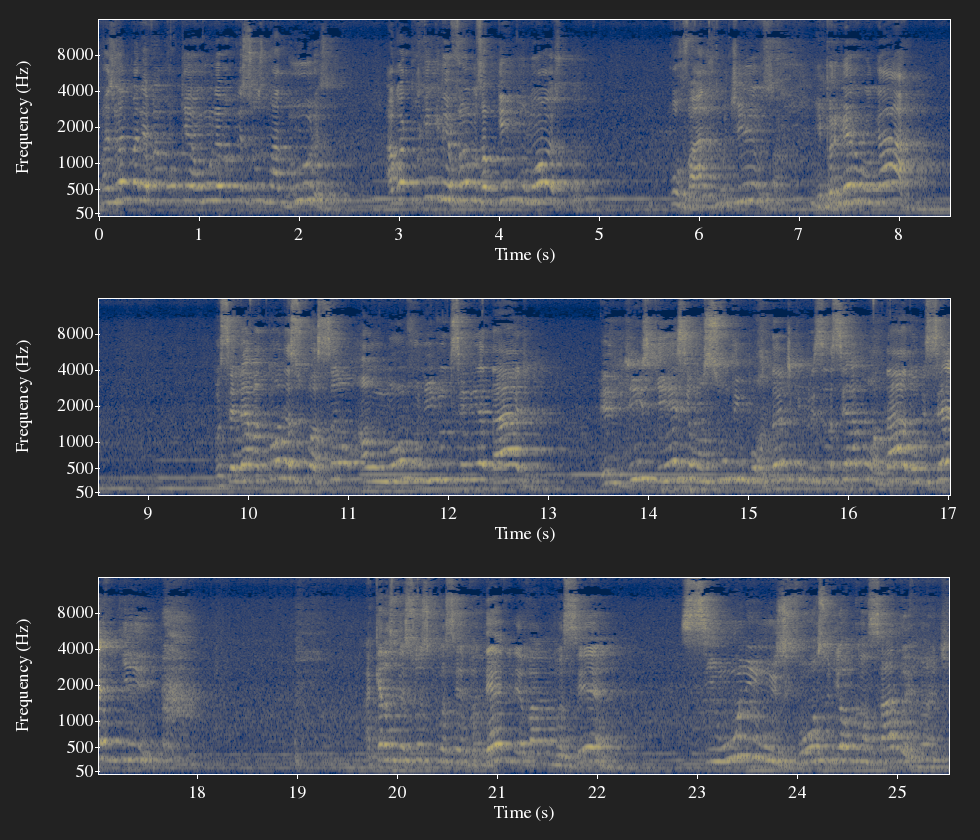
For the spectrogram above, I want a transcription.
mas não é para levar qualquer um, leva pessoas maduras. Agora, por que, que levamos alguém conosco? Por vários motivos. Em primeiro lugar, você leva toda a situação a um novo nível de seriedade. Ele diz que esse é um assunto importante que precisa ser abordado. Observe que Aquelas pessoas que você deve levar com você se unem no esforço de alcançar o errante.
